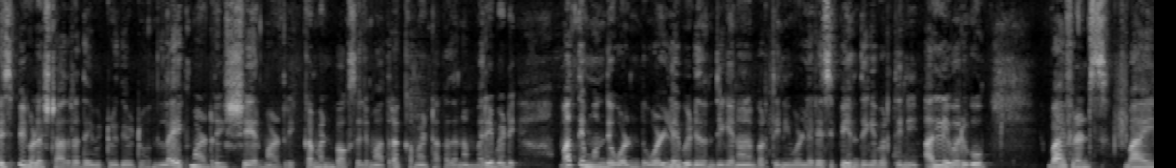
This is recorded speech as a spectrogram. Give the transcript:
ರೆಸಿಪಿಗಳು ಇಷ್ಟ ಆದ್ರೆ ದಯವಿಟ್ಟು ದಯವಿಟ್ಟು ಒಂದು ಲೈಕ್ ಮಾಡಿರಿ ಶೇರ್ ಮಾಡಿರಿ. ಕಮೆಂಟ್ ಬಾಕ್ಸಲ್ಲಿ ಮಾತ್ರ ಕಮೆಂಟ್ ಹಾಕೋದನ್ನು ಮರಿಬೇಡಿ. ಮತ್ತು ಮುಂದೆ ಒಂದು ಒಳ್ಳೆ ವಿಡಿಯೋದೊಂದಿಗೆ ನಾನು ಬರ್ತೀನಿ, ಒಳ್ಳೆ ರೆಸಿಪಿಯೊಂದಿಗೆ ಬರ್ತೀನಿ. ಅಲ್ಲಿವರೆಗೂ ಬಾಯ್ ಫ್ರೆಂಡ್ಸ್ ಬಾಯ್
